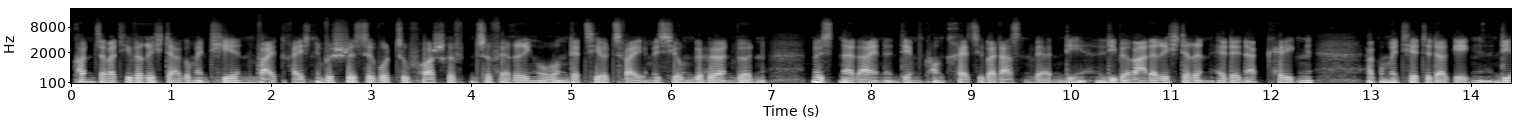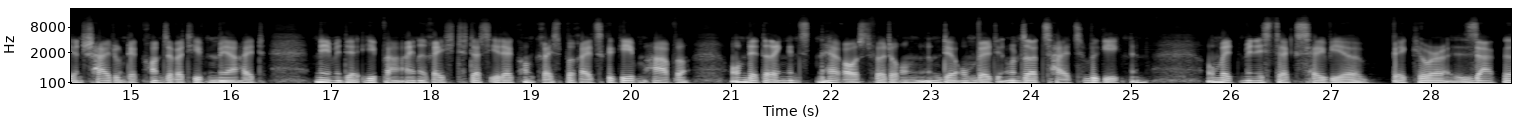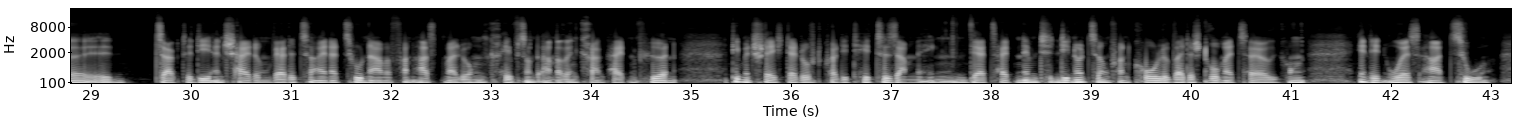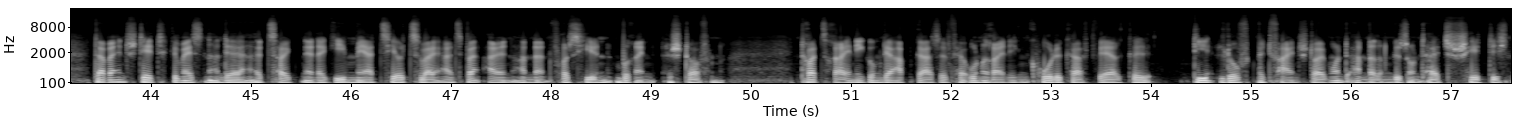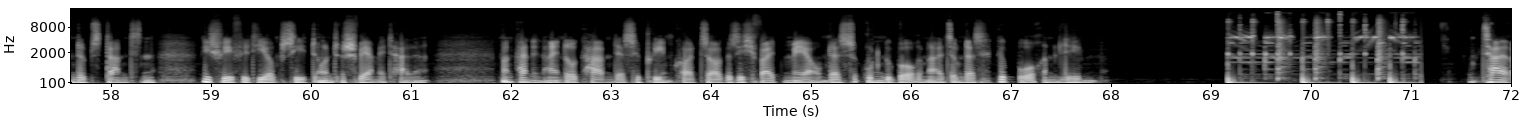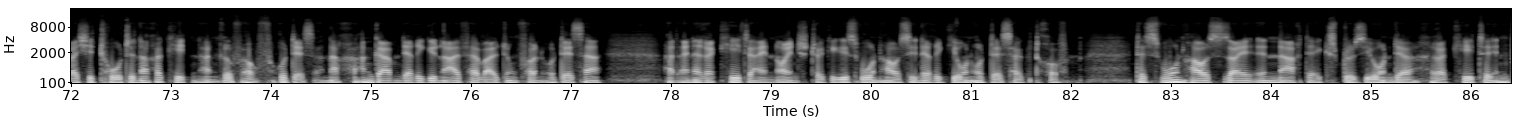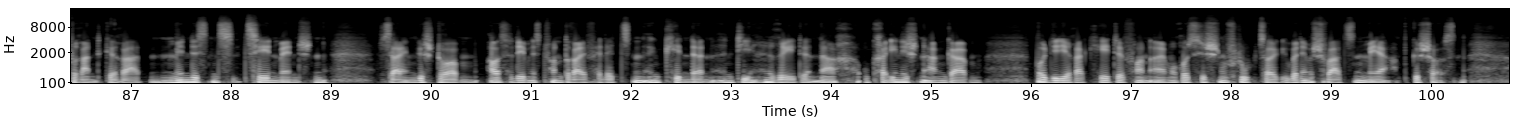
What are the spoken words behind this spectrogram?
Konservative Richter argumentieren, weitreichende Beschlüsse, wozu Vorschriften zur Verringerung der CO2-Emissionen gehören würden, müssten alleine dem Kongress überlassen werden. Die liberale Richterin Elena Kagan argumentierte dagegen, die Entscheidung der konservativen Mehrheit nehme der EPA ein Recht, das ihr der Kongress bereits gegeben habe, um der drängendsten Herausforderung der Umwelt in unserer Zeit zu begegnen. Umweltminister Xavier Becker sagte, sagte, die Entscheidung werde zu einer Zunahme von Asthma, Lungenkrebs und anderen Krankheiten führen, die mit schlechter Luftqualität zusammenhängen. Derzeit nimmt die Nutzung von Kohle bei der Stromerzeugung in den USA zu. Dabei entsteht gemessen an der erzeugten Energie mehr CO2 als bei allen anderen fossilen Brennstoffen. Trotz Reinigung der Abgase verunreinigen Kohlekraftwerke die Luft mit Feinstäuben und anderen gesundheitsschädlichen Substanzen wie Schwefeldioxid und Schwermetalle. Man kann den Eindruck haben, der Supreme Court sorge sich weit mehr um das ungeborene als um das geborene Leben. Zahlreiche Tote nach Raketenangriff auf Odessa. Nach Angaben der Regionalverwaltung von Odessa hat eine Rakete ein neunstöckiges Wohnhaus in der Region Odessa getroffen. Das Wohnhaus sei nach der Explosion der Rakete in Brand geraten. Mindestens zehn Menschen seien gestorben. Außerdem ist von drei verletzten Kindern die Rede. Nach ukrainischen Angaben wurde die Rakete von einem russischen Flugzeug über dem Schwarzen Meer abgeschossen.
